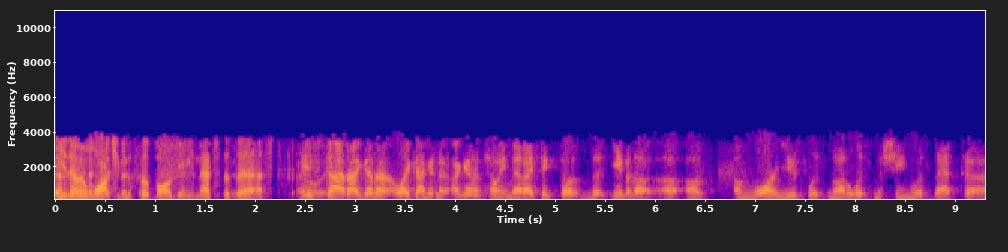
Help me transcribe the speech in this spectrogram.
you know, and watching the football game. That's the best. Hey Oh. Scott, I gotta like I'm gonna I gotta tell you, man. I think the, the even a, a a more useless Nautilus machine was that uh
